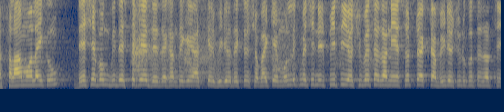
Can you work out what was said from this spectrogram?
আসসালামু আলাইকুম। দেশ এবং বিদেশ থেকে যে যেখান থেকে আজকের ভিডিও দেখছেন, সবাইকে মল্লিক মেশিনের প্রীতি ও শুভেচ্ছা জানিয়ে ছোট্ট একটা ভিডিও শুরু করতে যাচ্ছি।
